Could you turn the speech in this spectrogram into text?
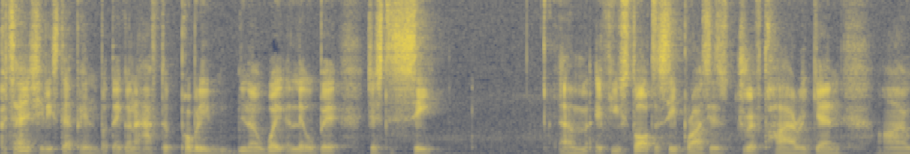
potentially step in, but they're going to have to probably you know wait a little bit just to see um, if you start to see prices drift higher again, I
